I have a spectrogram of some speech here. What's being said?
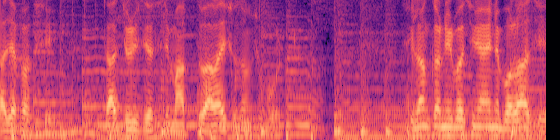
রাজাপাক্সে। তার জড়িতে এসেছে মাত্র আড়াই শতাংশ ভোট। শ্রীলঙ্কার নির্বাচনী আইনে বলা আছে,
